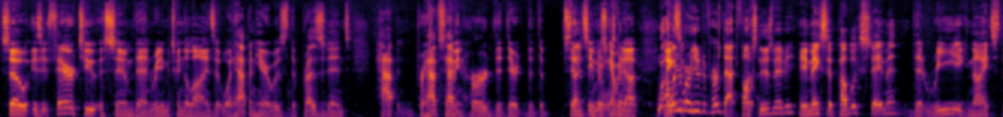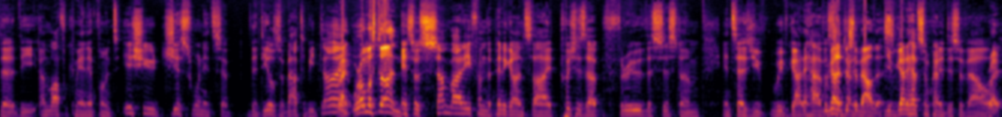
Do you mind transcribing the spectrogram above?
So, is it fair to assume then, reading between the lines, that what happened here was the president, happen, perhaps having heard that there that the sentencing was hearing coming up, well, i wonder it- where he would have heard that. Fox news maybe? He makes a public statement that reignites the the unlawful command influence issue just when it's a, the deal's about to be done. right we're almost done And so somebody from the Pentagon side pushes up through the system and says, "You've we've got to have We've some gotta kind of- disavow this." You've got to have some kind of disavow. Right.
